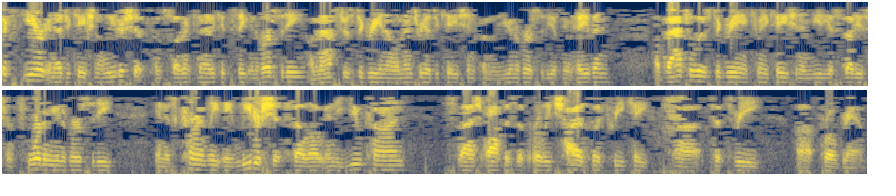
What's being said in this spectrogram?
sixth year in educational leadership from Southern Connecticut State University, a master's degree in elementary education from the University of New Haven, a bachelor's degree in communication and media studies from Fordham University, and is currently a leadership fellow in the UConn slash Office of Early Childhood Pre-K uh, to 3 uh, program.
